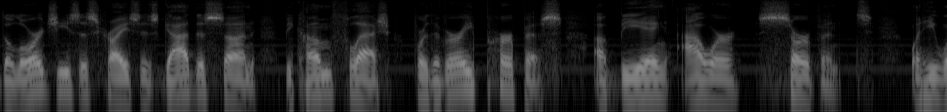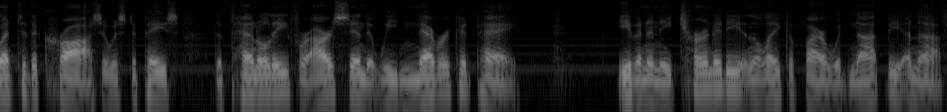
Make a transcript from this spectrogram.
The Lord Jesus Christ is God the Son, become flesh for the very purpose of being our servant. When he went to the cross, it was to pay the penalty for our sin that we never could pay, even an eternity in the lake of fire would not be enough.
